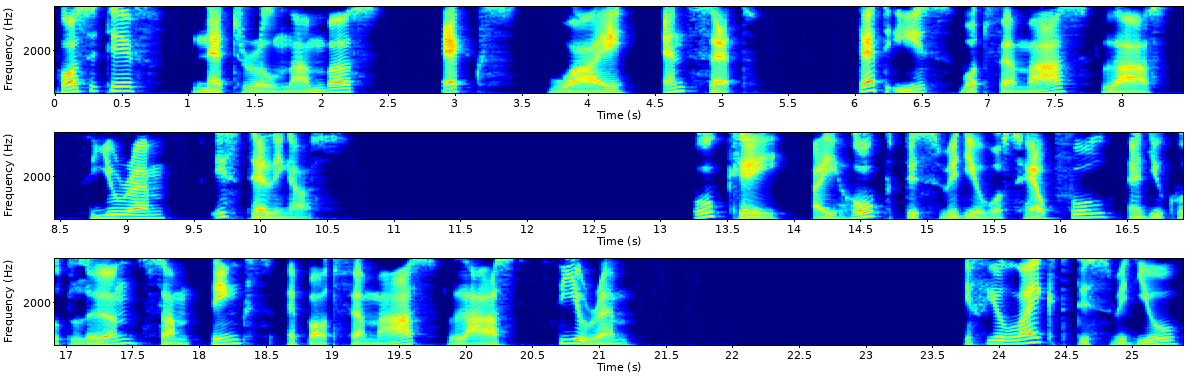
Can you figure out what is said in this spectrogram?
positive natural numbers x, y and z. That is what Fermat's last theorem is telling us. Okay, I hope this video was helpful and you could learn some things about Fermat's last theorem. If you liked this video,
